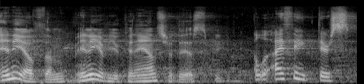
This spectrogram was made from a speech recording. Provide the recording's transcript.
any of them, any of you can answer this. Well, I think there's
